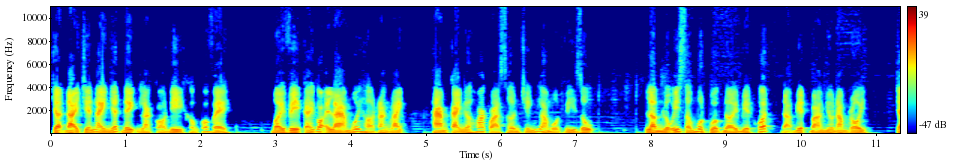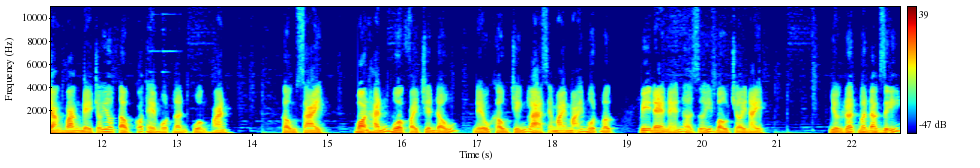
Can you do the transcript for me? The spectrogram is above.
Trận đại chiến này nhất định là có đi không có về. Bởi vì cái gọi là môi hở răng lạnh, thảm cảnh ở Hoa Quả Sơn chính là một ví dụ. Lầm lũi sống một cuộc đời biệt khuất đã biết bao nhiêu năm rồi, chẳng bằng để cho yêu tộc có thể một lần cuồng hoan. Không sai, bọn hắn buộc phải chiến đấu, nếu không chính là sẽ mãi mãi một mực, bị đè nén ở dưới bầu trời này. Nhưng rất bất đắc dĩ,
